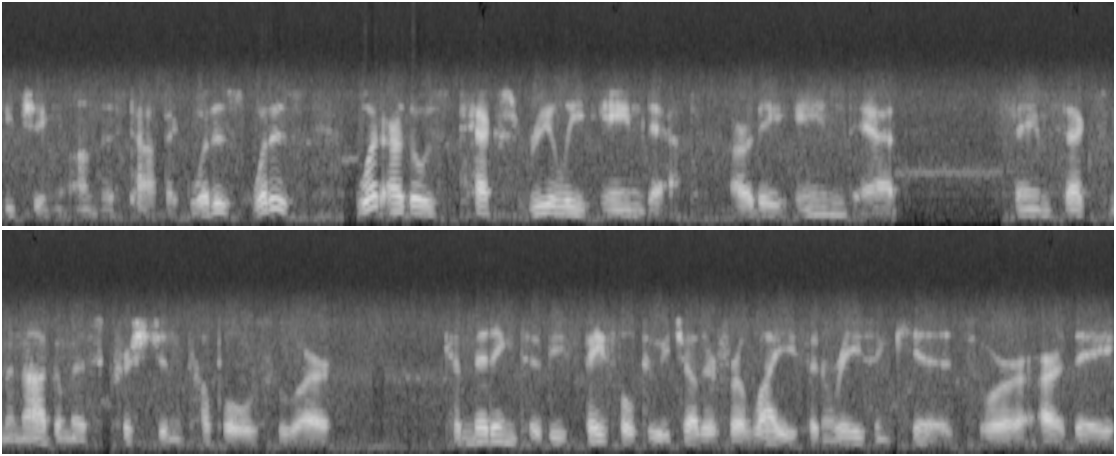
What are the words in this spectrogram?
teaching on this topic? What is what is what are those texts really aimed at? Are they aimed at same-sex monogamous Christian couples who are committing to be faithful to each other for life and raising kids, or are they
